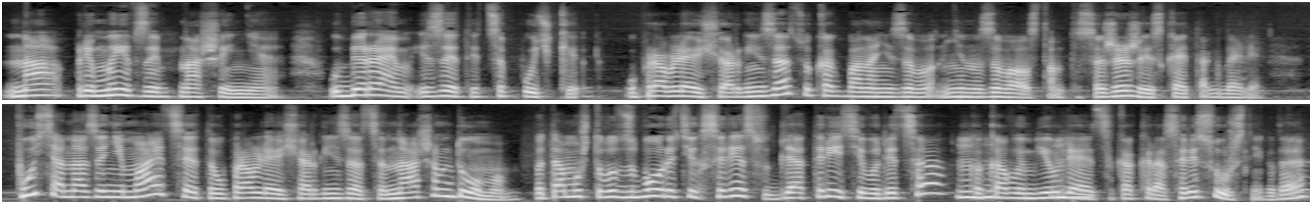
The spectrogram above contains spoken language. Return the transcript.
на прямые взаимоотношения, убираем из этой цепочки управляющую организацию, как бы она ни называлась, там ТСЖ, ЖСК и так далее – Пусть она занимается, эта управляющая организация, нашим домом. Потому что вот сбор этих средств для третьего лица, угу. каковым является угу. как раз ресурсник, да,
